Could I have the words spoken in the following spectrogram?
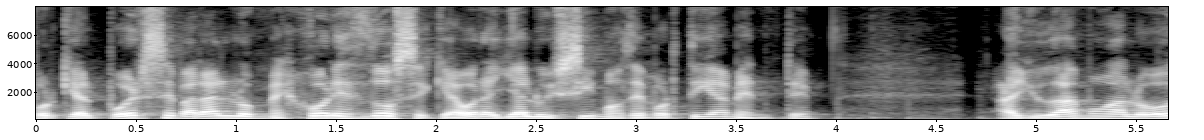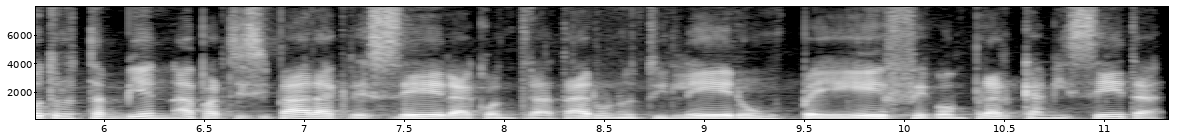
Porque al poder separar los mejores 12, que ahora ya lo hicimos deportivamente, ayudamos a los otros también a participar, a crecer, a contratar un utilero, un PF, comprar camisetas.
